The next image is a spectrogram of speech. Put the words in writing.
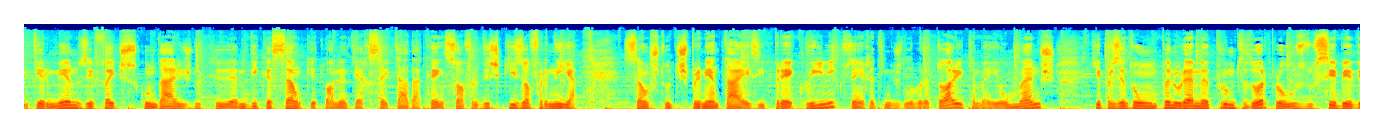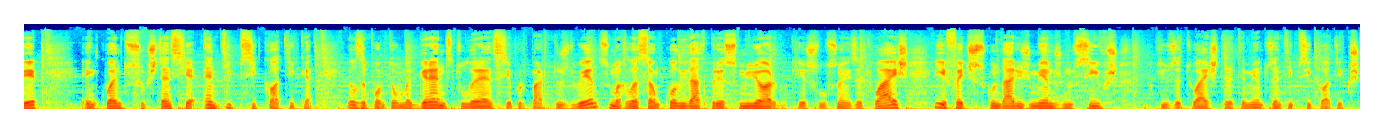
e ter menos efeitos secundários do que a medicação que atualmente é receitada a quem sofre de esquizofrenia. São estudos experimentais e pré-clínicos em ratinhos de laboratório e também em humanos que apresentam um panorama prometedor para o uso do CBD enquanto substância antipsicótica. Eles apontam uma grande tolerância por parte dos doentes, uma relação qualidade-preço melhor do que as soluções atuais e efeitos secundários menos nocivos do que os atuais tratamentos antipsicóticos.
